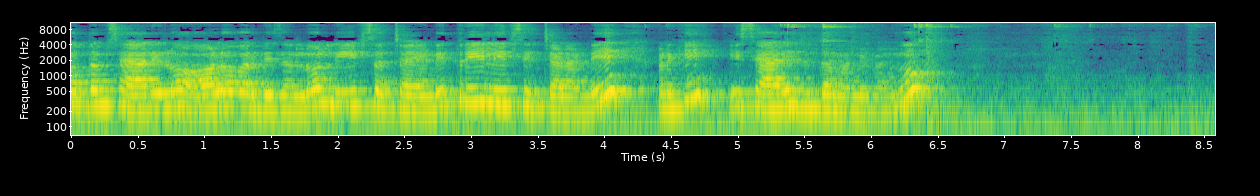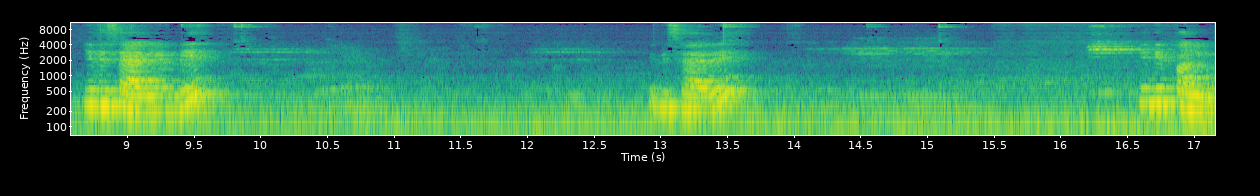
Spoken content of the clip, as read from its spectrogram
మొత్తం శారీలో ఆల్ ఓవర్ డిజైన్లో లీవ్స్ వచ్చాయండి. త్రీ లీవ్స్ ఇచ్చాడండి. మనకి ఈ శారీ చూద్దామండి మనము. ఇది శారీ అండి. ఇది శారీ ఇది పళ్ళు.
